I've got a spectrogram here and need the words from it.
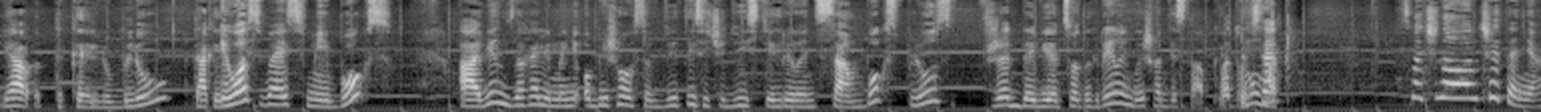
Я таке люблю. Так, і ось весь мій бокс. А він взагалі мені обійшовся в 2200 гривень сам бокс, плюс вже 900 гривень вийшла діставка. Тому все. смачного вам читання!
